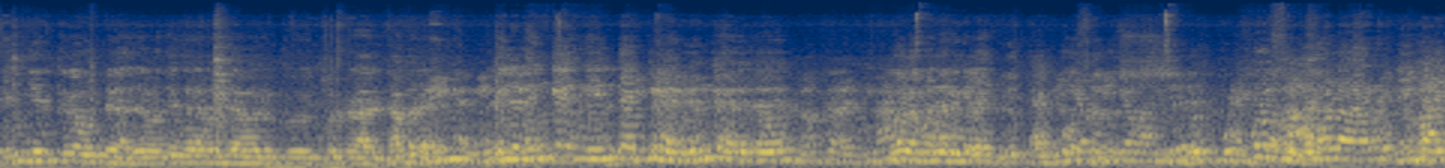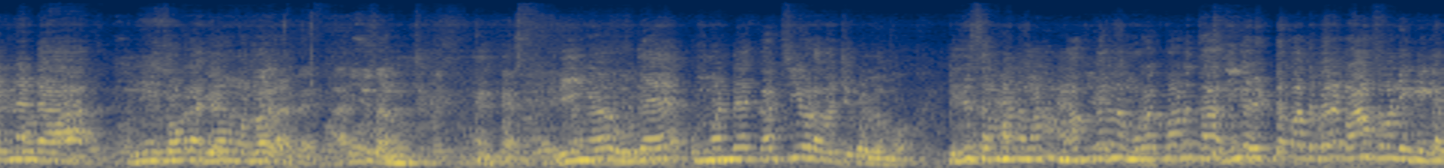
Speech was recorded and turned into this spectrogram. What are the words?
செஞ்சிருக்கிற ஒன்று அதை வந்து எங்களை வந்து அவர் சொல்றாரு தவிர. நீங்க- நீங்க- இல்ல, எங்க எங்க இந்த இடத்துல எங்க இவ்வளவு கொஞ்சம் இருங்களே. நீங்க வந்து நீங்க என்னடா? நீ சொல்ற கேளுங்க சொல்றேன். அர்ஜுனா. நீங்க உத உம்மண்ட கட்சியோட வச்சு கொள்ளுங்க இது சம்பந்தமான மக்கள் முறைப்பாடு தான் நீங்க எட்டு பத்து பேரை டிரான்ஸ்ஃபர் பண்ணிருக்கீங்க.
